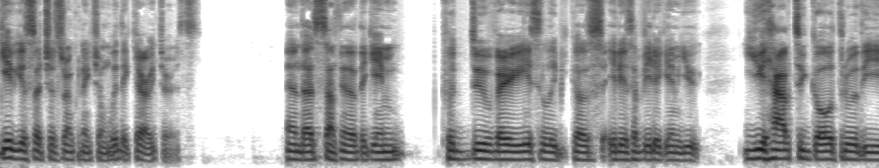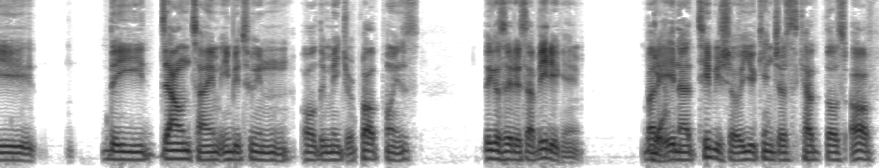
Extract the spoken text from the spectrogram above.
give you such a strong connection with the characters, and that's something that the game could do very easily because it is a video game. You you have to go through the the downtime in between all the major plot points because it is a video game. But yeah. in a TV show, you can just cut those off.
